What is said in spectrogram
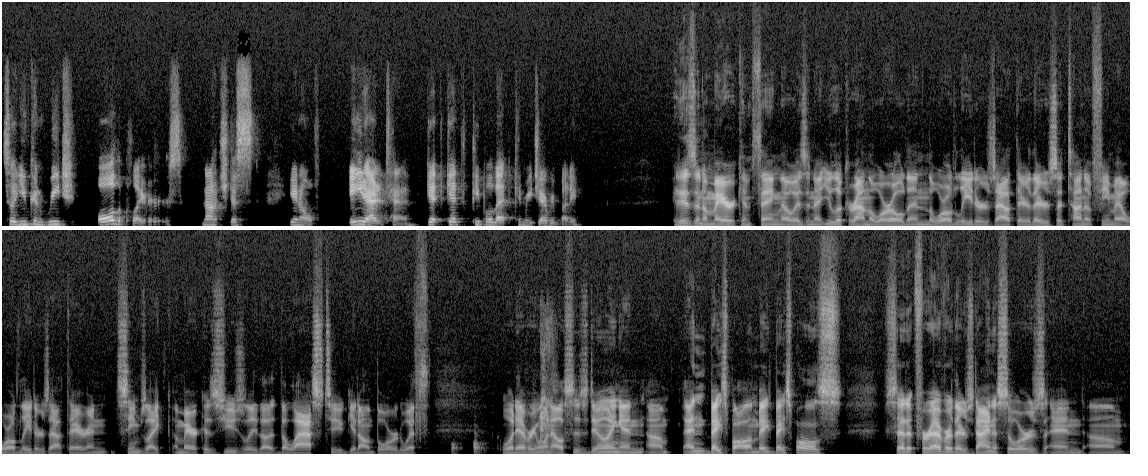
so you can reach all the players, not just, you know, eight out of 10. Get, get people that can reach everybody. It is an American thing, though, isn't it? You look around the world and the world leaders out there, there's a ton of female world leaders out there, and it seems like America's usually the, the last to get on board with what everyone else is doing. And, um, and baseball, and ba- baseball's said it forever there's dinosaurs, and, um,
